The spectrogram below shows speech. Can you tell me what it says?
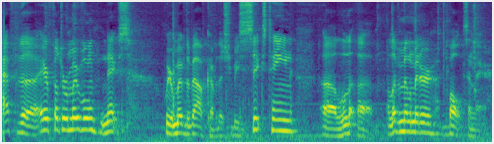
After the air filter removal, next we remove the valve cover. There should be 16 uh, uh, 11 millimeter bolts in there.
